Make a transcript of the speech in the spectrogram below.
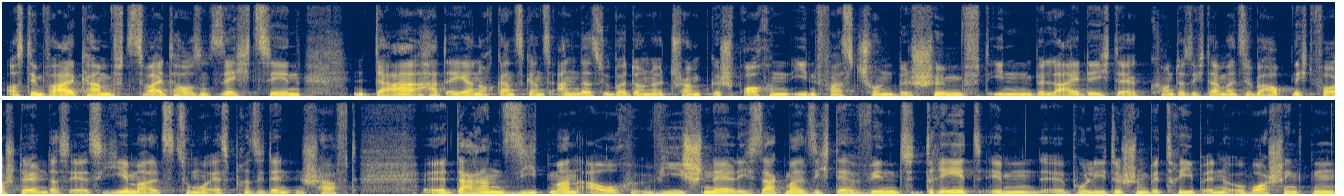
Aus dem Wahlkampf 2016, da hat er ja noch ganz, ganz anders über Donald Trump gesprochen, ihn fast schon beschimpft, ihn beleidigt. Er konnte sich damals überhaupt nicht vorstellen, dass er es jemals zum US-Präsidenten schafft. Äh, daran sieht man auch, wie schnell, ich sag mal, sich der Wind dreht im äh, politischen Betrieb in Washington.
